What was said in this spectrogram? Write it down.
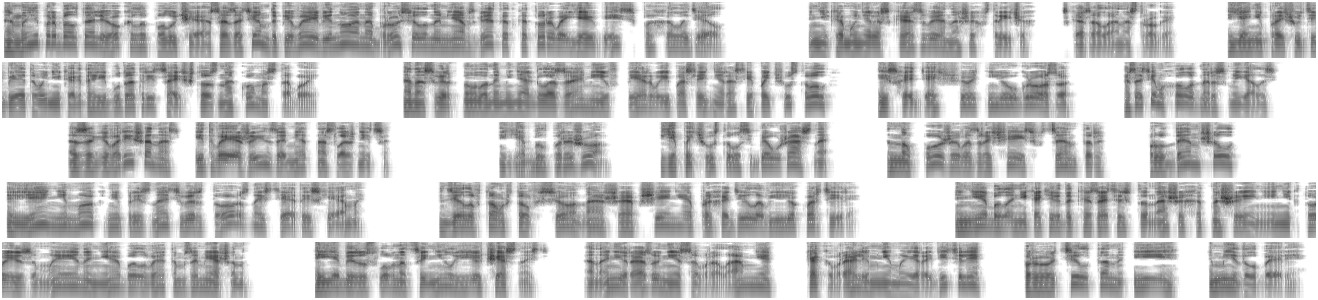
Мы проболтали около получаса, затем, допивая вино, она бросила на меня взгляд, от которого я весь похолодел. «Никому не рассказывай о наших встречах», — сказала она строго. «Я не прощу тебе этого никогда и буду отрицать, что знакома с тобой. Она сверкнула на меня глазами, и в первый и последний раз я почувствовал исходящую от нее угрозу, а затем холодно рассмеялась. «Заговоришь о нас, и твоя жизнь заметно осложнится». Я был поражен. Я почувствовал себя ужасно. Но позже, возвращаясь в центр Prudential, я не мог не признать виртуозности этой схемы. Дело в том, что все наше общение проходило в ее квартире. Не было никаких доказательств наших отношений, никто из Мэйна не был в этом замешан. И я, безусловно, ценил ее честность. Она ни разу не соврала мне, как врали мне мои родители, про Тилтон и Мидлбери.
